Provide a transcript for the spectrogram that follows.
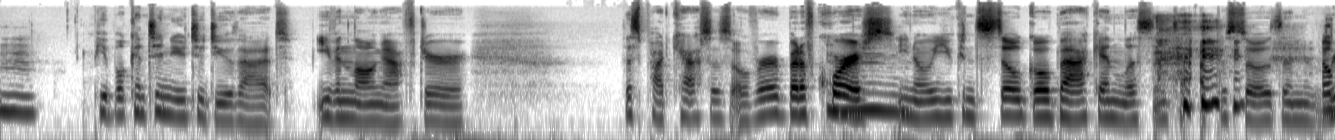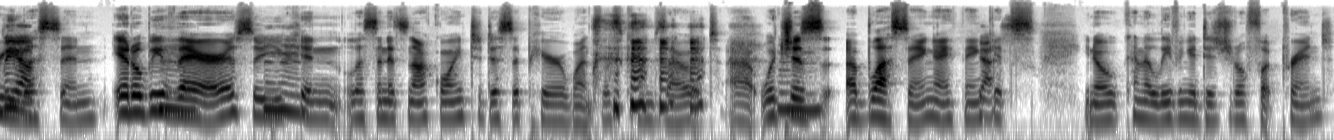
Mhm. people continue to do that even long after this podcast is over. But of course, Mhm. you know, you can still go back and listen to episodes and It'll re-listen. It'll be Mhm. there, so you Mhm. can listen. It's not going to disappear once this comes out, uh, which is a blessing. I think Mm-hmm. Yes. it's you know kind of leaving a digital footprint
